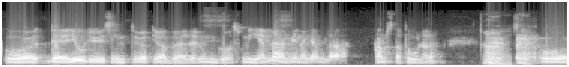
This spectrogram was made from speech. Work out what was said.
Och det gjorde ju i sin tur att jag började umgås mer med mina gamla Halmstadpolare. Mm. Och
